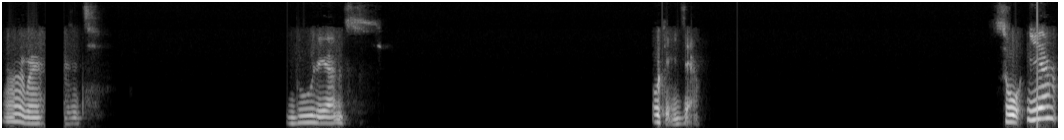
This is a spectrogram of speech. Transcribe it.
oh, where is it? Booleans. Okay, it's there. So here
